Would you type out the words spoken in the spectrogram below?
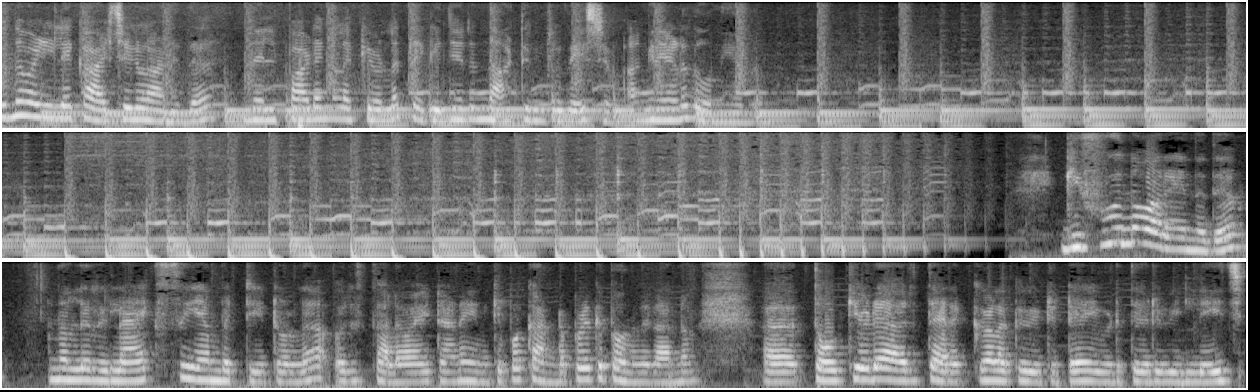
പോകുന്ന വഴിയിലെ കാഴ്ചകളാണിത്. നെൽപ്പാടങ്ങളൊക്കെയുള്ള തികഞ്ഞൊരു നാട്ടിൻ പ്രദേശം. അങ്ങനെയാണ് തോന്നിയത്. ഗിഫു എന്ന് പറയുന്നത് നല്ല റിലാക്സ് ചെയ്യാൻ പറ്റിയിട്ടുള്ള ഒരു സ്ഥലമായിട്ടാണ് എനിക്കിപ്പോൾ കണ്ടപ്പോഴൊക്കെ തോന്നിയത് കാരണം ടോക്കിയോടെ ആ ഒരു തിരക്കുകളൊക്കെ വിട്ടിട്ട് ഇവിടുത്തെ ഒരു വില്ലേജ്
